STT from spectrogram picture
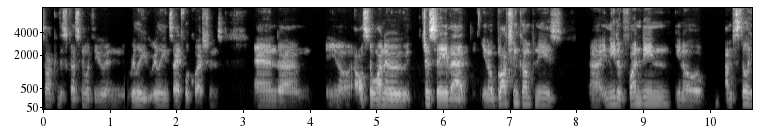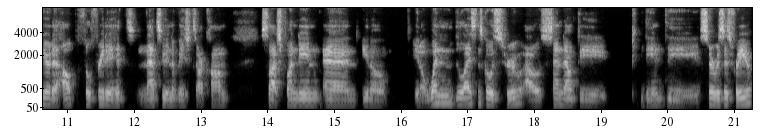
talking, discussing with you and really, really insightful questions. And, um, you know, I also want to just say that, you know, blockchain companies uh, in need of funding, you know, I'm still here to help. Feel free to hit natsuinnovations.com slash funding. And, you know, you know, when the license goes through, I'll send out the the, the services for you.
